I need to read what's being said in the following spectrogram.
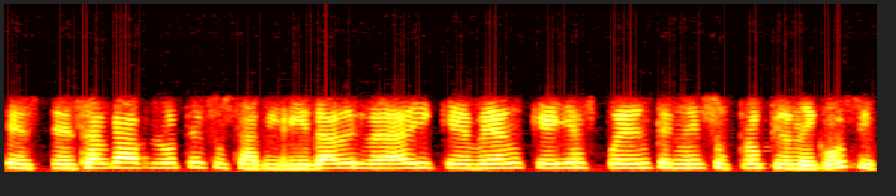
este salga a flote sus habilidades verdad y que vean que ellas pueden tener su propio negocio.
